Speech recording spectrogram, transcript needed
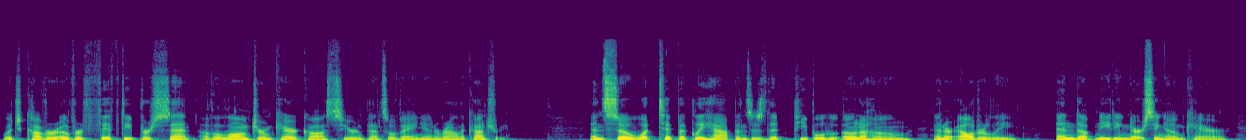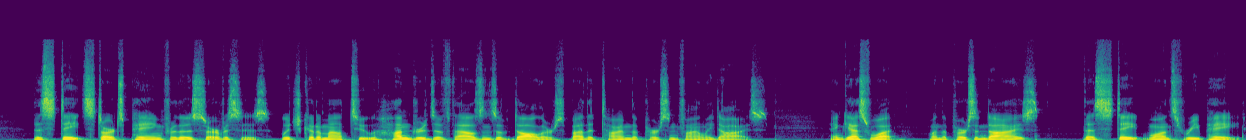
which cover over 50% of the long term care costs here in Pennsylvania and around the country. And so, what typically happens is that people who own a home and are elderly end up needing nursing home care. The state starts paying for those services, which could amount to hundreds of thousands of dollars by the time the person finally dies. And guess what? When the person dies, the state wants repaid.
